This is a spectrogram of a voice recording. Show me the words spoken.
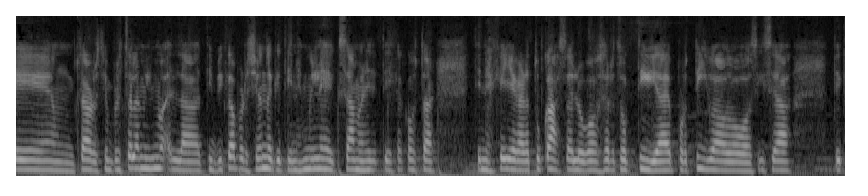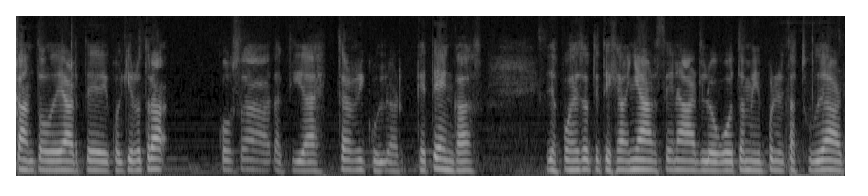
eh, claro, siempre está la misma, la típica presión de que tienes miles de exámenes, te tienes que acostar, tienes que llegar a tu casa y luego hacer tu actividad deportiva o así sea de canto, de arte, de cualquier otra cosa, de actividad extracurricular que tengas. Después de eso te tienes que bañar, cenar, luego también ponerte a estudiar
